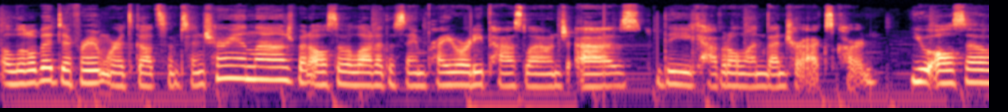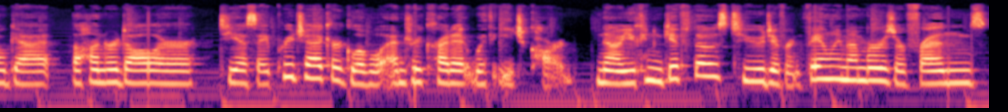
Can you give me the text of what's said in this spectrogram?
a little bit different where it's got some Centurion Lounge, but also a lot of the same Priority Pass Lounge as the Capital One Venture X card. You also get the $100 TSA PreCheck or Global Entry credit with each card. Now, you can gift those to different family members or friends.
